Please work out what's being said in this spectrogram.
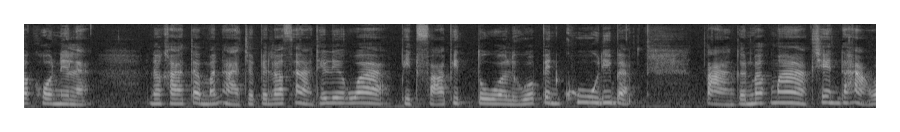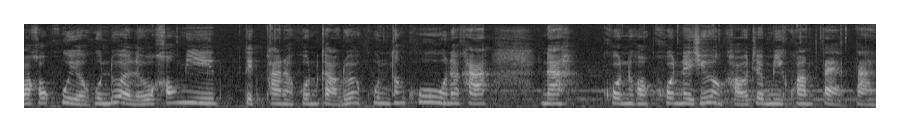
สักคนนี่แหละนะคะ แต่มันอาจจะเป็นลักษณะที่เรียกว่าผิดฝาผิดตัว หรือว่าเป็นคู่ที่แบบต่างกันมากๆ เช่นถ้าหากว่าเขาคุยกับคุณด้วย หรือว่าเขามีติดพันกับคนเก่าด้วยคุณทั้งคู่นะคะนะคนของคนในชีวิตของเขาจะมีความแตกต่าง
